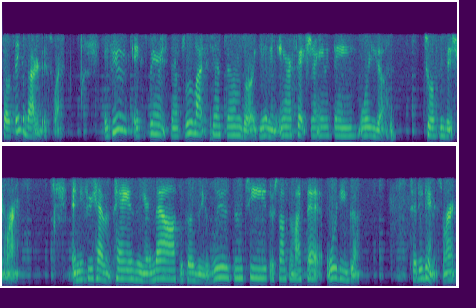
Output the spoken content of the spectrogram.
So think about it this way if you're experiencing flu-like symptoms or get an ear infection or anything, where do you go? To a physician, right? And if you're having pains in your mouth because of your wisdom teeth or something like that, where do you go? To the dentist, right?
